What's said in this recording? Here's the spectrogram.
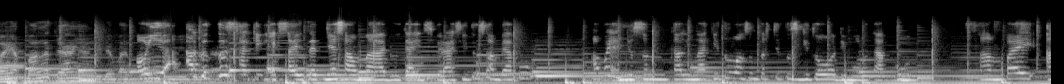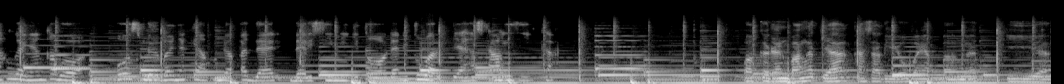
banyak banget ya yang didapat. Oh iya, aku tuh saking excitednya sama duta inspirasi itu sampai aku apa ya nyusun kalimatnya tuh langsung tercetus gitu di mulut aku sampai aku nggak nyangka bahwa oh sudah banyak yang aku dapat dari dari sini gitu loh dan itu luar biasa sekali sih kak. Wah keren banget ya Kasario banyak banget iya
